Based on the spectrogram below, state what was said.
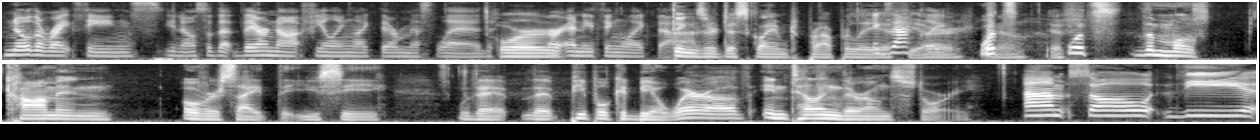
know the right things you know so that they're not feeling like they're misled Or, or anything like that things are disclaimed properly Exactly. if you're you What's know, if what's the most common oversight that you see that that people could be aware of in telling their own story? um so the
